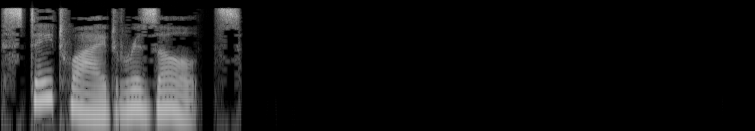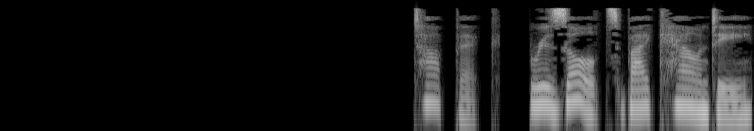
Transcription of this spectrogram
Statewide results. Topic. Results by county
